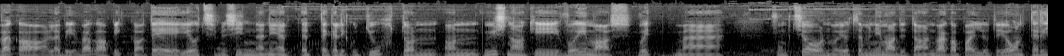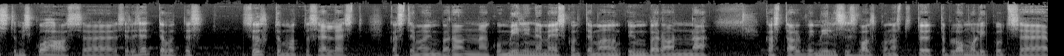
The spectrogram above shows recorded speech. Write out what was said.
väga läbi väga pika tee jõudsime sinnani, et, et tegelikult juht on, on üsnagi võimas võtmefunktsioon või ütleme niimoodi, ta on väga paljude joonte ristumiskohas äh, selles ettevõttes, sõltumata sellest, kas tema ümber on nagu, milline meeskond tema ümber on, kas tal või millises valdkonnas ta töötab, loomulikult see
